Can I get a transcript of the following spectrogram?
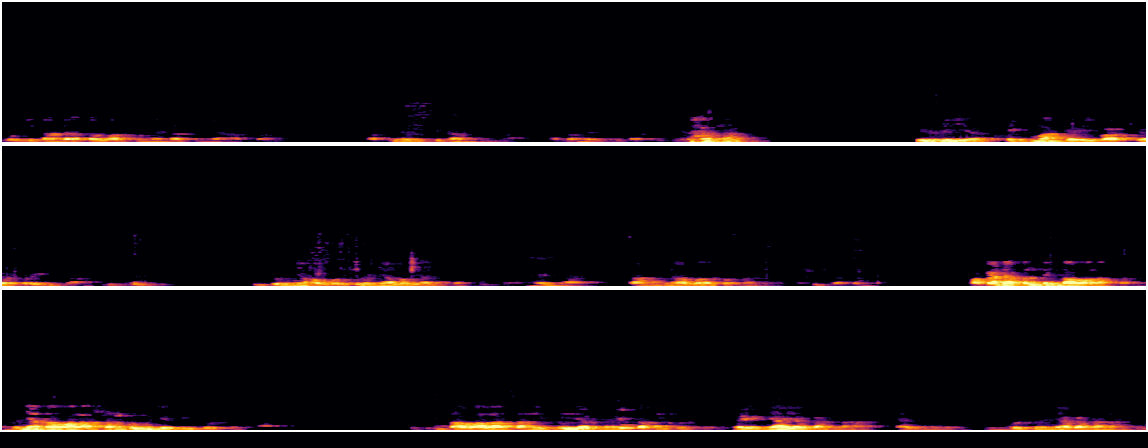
meskipun kita tidak tahu argumentasinya apa, tapi harus kita terima, apa harus kita terima. Karena siri ya, hikmah daripada perintah itu, hanya loyalitas kita, hanya stamina wa atona. Maka tidak penting tahu alasan. Sebenarnya tahu alasan itu menjadi bodoh. Tahu alasan itu ya baik tapi bodoh. Baiknya ya karena ilmu, bodohnya karena nanti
